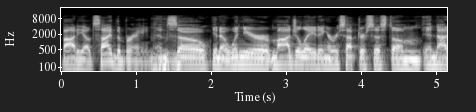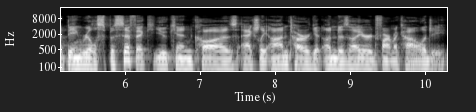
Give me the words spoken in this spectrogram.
body outside the brain. Mm-hmm. And so, you know, when you're modulating a receptor system and not being real specific, you can cause actually on target undesired pharmacology.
